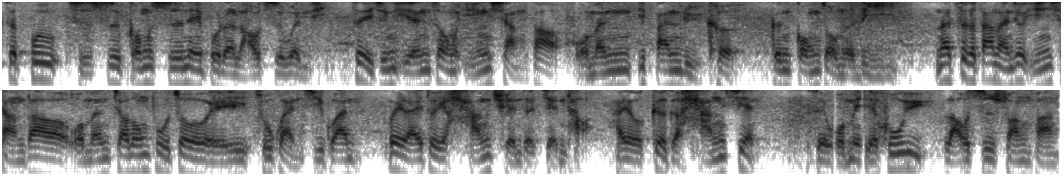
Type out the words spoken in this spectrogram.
这不只是公司内部的劳资问题，这已经严重影响到我们一般旅客跟公众的利益。那这个当然就影响到我们交通部作为主管机关未来对航权的检讨，还有各个航线。”所以我们也呼吁劳资双方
